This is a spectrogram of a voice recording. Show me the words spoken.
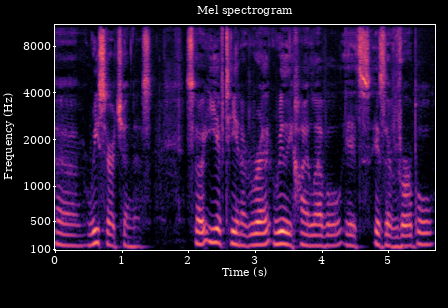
um, uh, research in this. So EFT in a re- really high level, it's is a verbal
